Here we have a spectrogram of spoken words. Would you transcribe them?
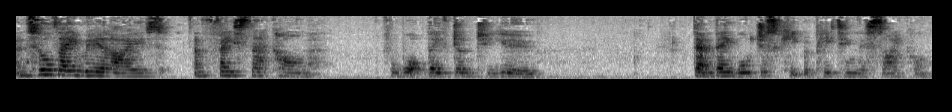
until they realise and face their karma for what they've done to you, then they will just keep repeating this cycle.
